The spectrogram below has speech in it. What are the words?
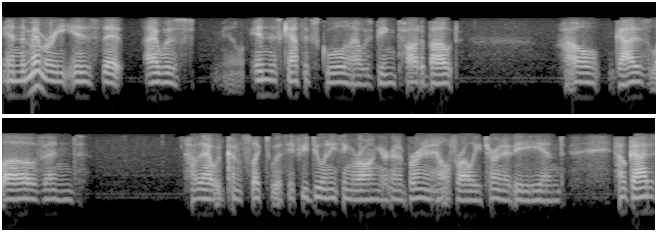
And the memory is that I was you know, in this Catholic school, and I was being taught about how God is love and how that would conflict with if you do anything wrong, you're going to burn in hell for all eternity, and how God is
